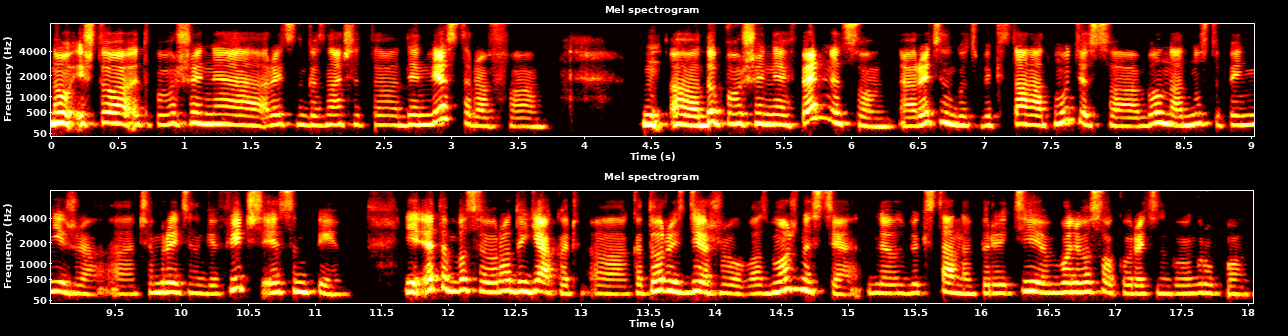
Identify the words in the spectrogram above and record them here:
Ну и что это повышение рейтинга значит э, для инвесторов? Э, а, до повышения в пятницу а, рейтинг Узбекистана от Moody's а, был на одну ступень ниже, чем рейтинги Fitch и S&P. И это был своего рода якорь, который сдерживал возможности для Узбекистана перейти в более высокую рейтинговую группу.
